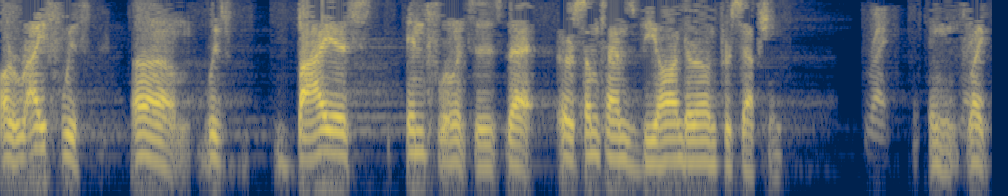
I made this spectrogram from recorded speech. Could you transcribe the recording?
are rife with um, with bias influences that are sometimes beyond our own perception. Right. And right. like,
